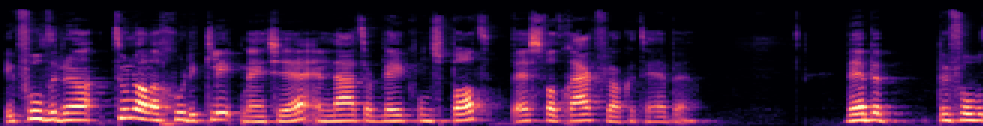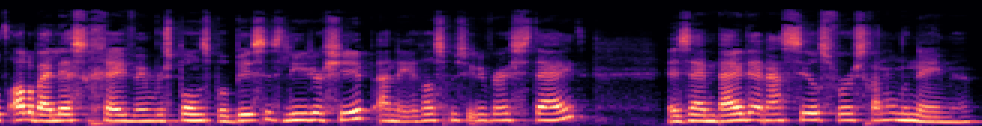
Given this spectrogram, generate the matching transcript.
Ik voelde toen al een goede klik met je en later bleek ons pad best wat raakvlakken te hebben. We hebben bijvoorbeeld allebei lesgegeven in Responsible Business Leadership aan de Erasmus Universiteit en zijn beide na Salesforce gaan ondernemen.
